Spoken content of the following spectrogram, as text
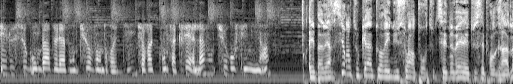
Et le second bar de l'aventure vendredi sera consacré à l'aventure au féminin. Eh ben merci en tout cas à Corée du Son pour toutes ces nouvelles et tous ces programmes.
